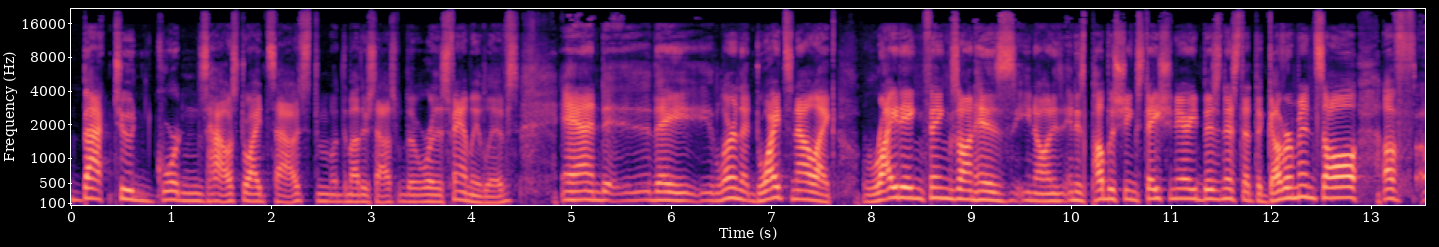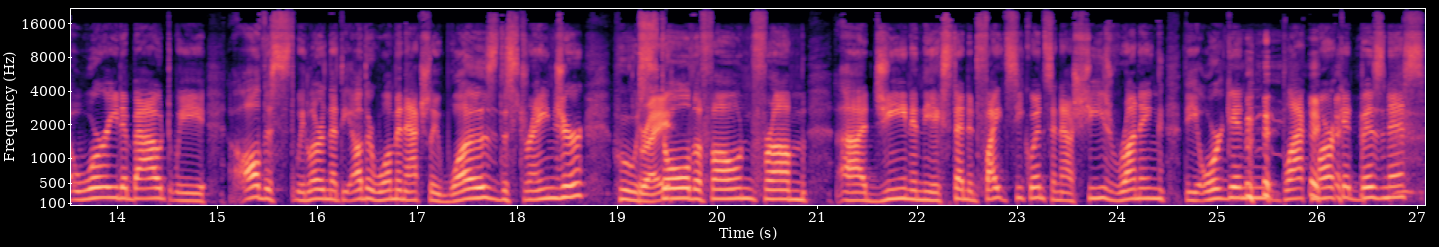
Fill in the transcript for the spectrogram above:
back to Gordon's house, Dwight's house, the the mother's house, where where this family lives, and they learn that Dwight's now like writing things on his, you know, in his, in his publishing stationery business that the government's all uh, worried about. We all this we learn that the other woman actually was the stranger who Right. stole the phone from uh, Jean in the extended fight sequence, and now she's running the organ black market business.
